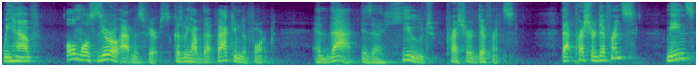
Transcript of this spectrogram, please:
we have almost zero atmospheres because we have that vacuum that formed. And that is a huge pressure difference. That pressure difference means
